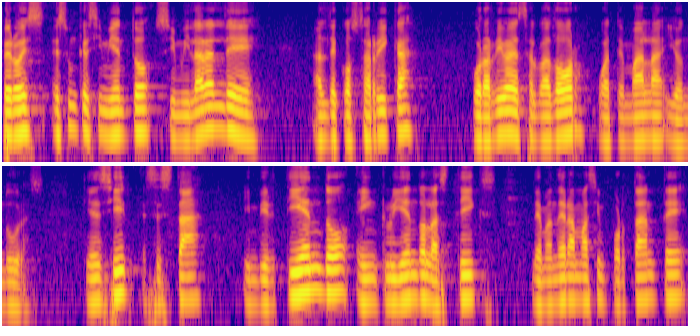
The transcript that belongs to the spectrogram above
pero es, es, un crecimiento similar al de, al de Costa Rica, por arriba de Salvador, Guatemala y Honduras. Quiere decir, se está invirtiendo e incluyendo las TICs de manera más importante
